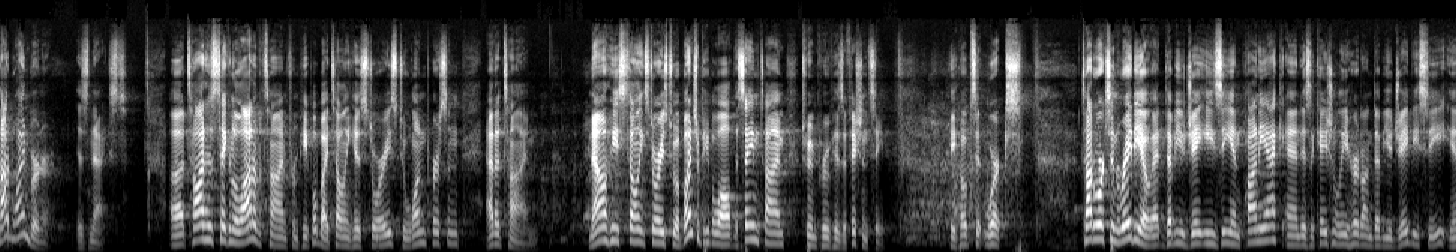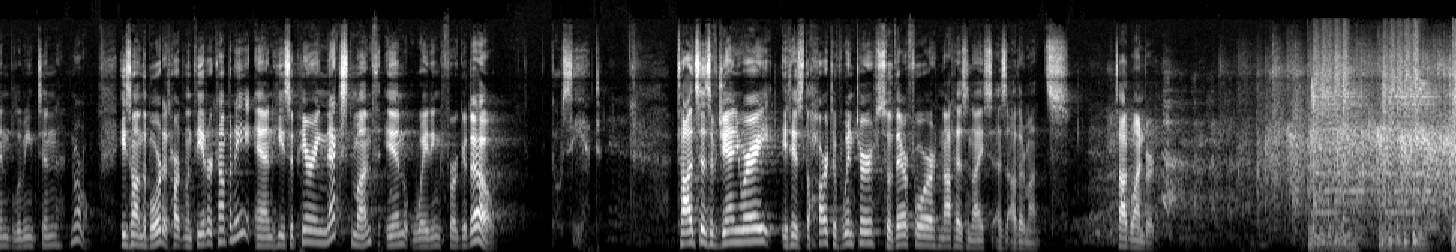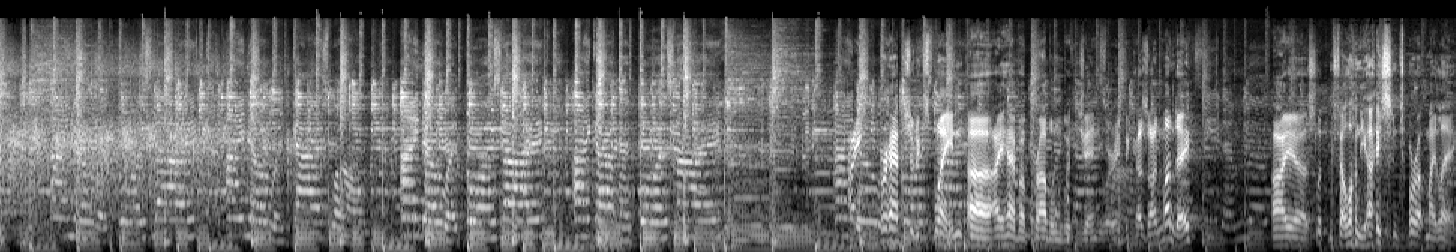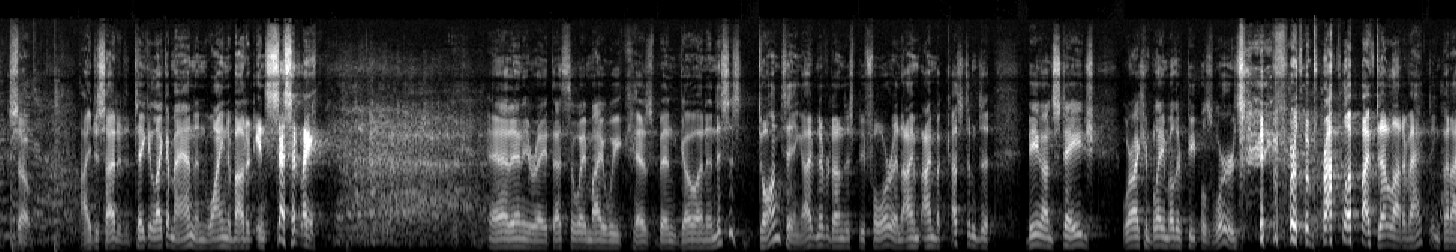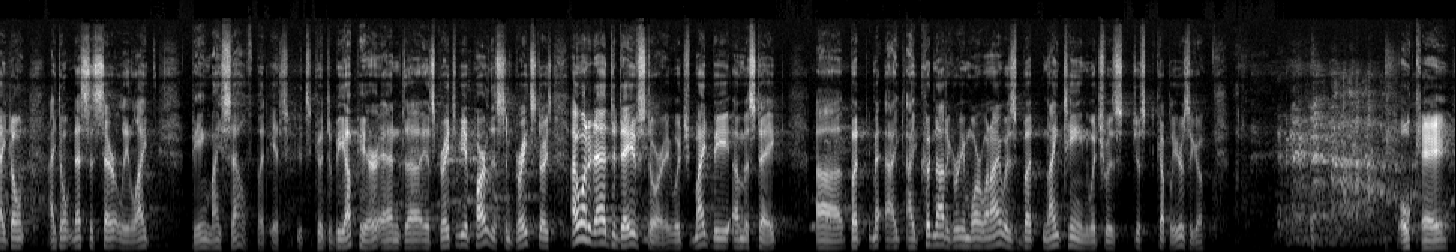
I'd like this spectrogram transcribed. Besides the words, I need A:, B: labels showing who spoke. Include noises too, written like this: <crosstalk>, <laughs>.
A: Todd Wineburner is next. Uh, Todd has taken a lot of time from people by telling his stories to one person at a time. Now he's telling stories to a bunch of people all at the same time to improve his efficiency. He hopes it works. Todd works in radio at WJEZ in Pontiac and is occasionally heard on WJBC in Bloomington Normal. He's on the board at Heartland Theater Company and he's appearing next month in Waiting for Godot. Go see it. Todd says of January, it is the heart of winter, so therefore not as nice as other months. Todd Weinberg.
B: I perhaps should explain. Uh, I have a problem with January because on Monday I uh, slipped and <laughs> fell on the ice and tore up my leg. So I decided to take it like a man and whine about it incessantly. <laughs> At any rate, that's the way my week has been going. And this is daunting. I've never done this before, and I'm, I'm accustomed to being on stage where I can blame other people's words <laughs> for the problem. I've done a lot of acting, but I don't, I don't necessarily like being myself. But it's, it's good to be up here, and uh, it's great to be a part of this. Some great stories. I wanted to add to Dave's story, which might be a mistake, uh, but I, I could not agree more. When I was but 19, which was just a couple of years ago, <laughs> okay.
